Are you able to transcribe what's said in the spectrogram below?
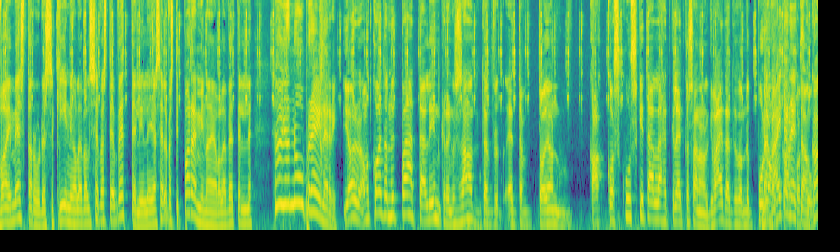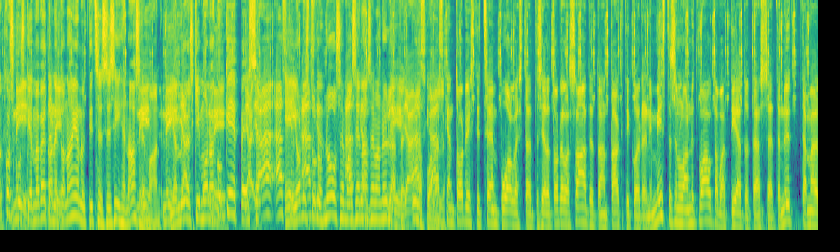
vai mestaruudessa kiinni olevalle Sebastian Vettelille ja selvästi paremmin ajavalle Vettelille, se on ihan no-braineri. Joo, mutta koita nyt päättää Lindgren, kun sä sanot, että, että toi on kakkoskuski tällä hetkellä, etkö sanonut? Väität, että on Mä väitän, että on kakkoskuski niin, ja mä väitän, no niin. että on ajanut itse asiassa siihen niin, asemaan. Niin, ja, ja myöskin Monaco niin. GPssä ja, ja äsken, ei onnistunut äsken, nousemaan äsken, sen aseman ylä, niin, ja äsken, äsken todistit sen puolesta, että siellä todella saatetaan taktikoida. Niin mistä sinulla on nyt valtava tieto tässä, että nyt tämä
